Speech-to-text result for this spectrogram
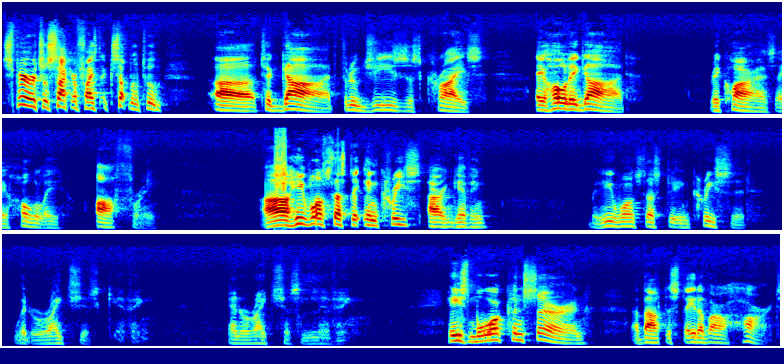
spiritual sacrifice acceptable to, uh, to God through Jesus Christ. A holy God requires a holy offering. Oh, he wants us to increase our giving, but he wants us to increase it with righteous and righteous living. He's more concerned about the state of our heart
